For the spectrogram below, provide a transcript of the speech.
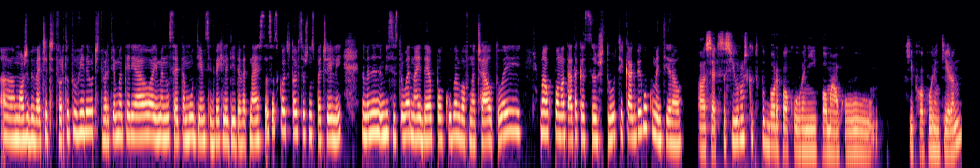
А, може би вече четвъртото видео, четвъртия материал, а именно сета му DMC 2019, с който той всъщност печели. На мен ми се струва една идея по-кубен в началото и малко по-нататъка също. Ти как би го коментирал? А, сета със сигурност като подбор е по-клубен и по-малко хип-хоп ориентиран.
